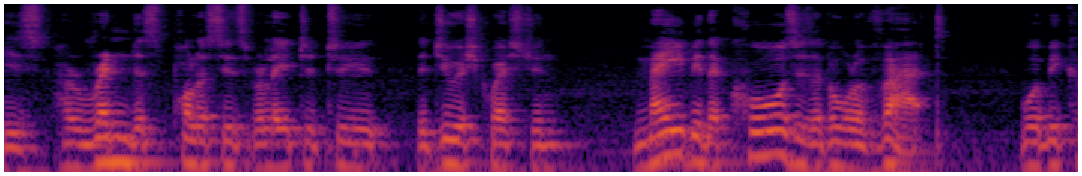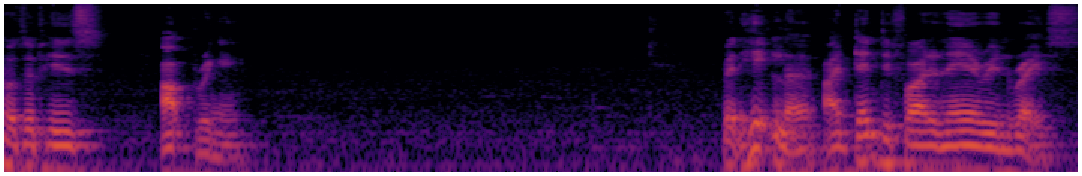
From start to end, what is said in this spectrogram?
his horrendous policies related to the Jewish question, maybe the causes of all of that were because of his upbringing. But Hitler identified an Aryan race.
